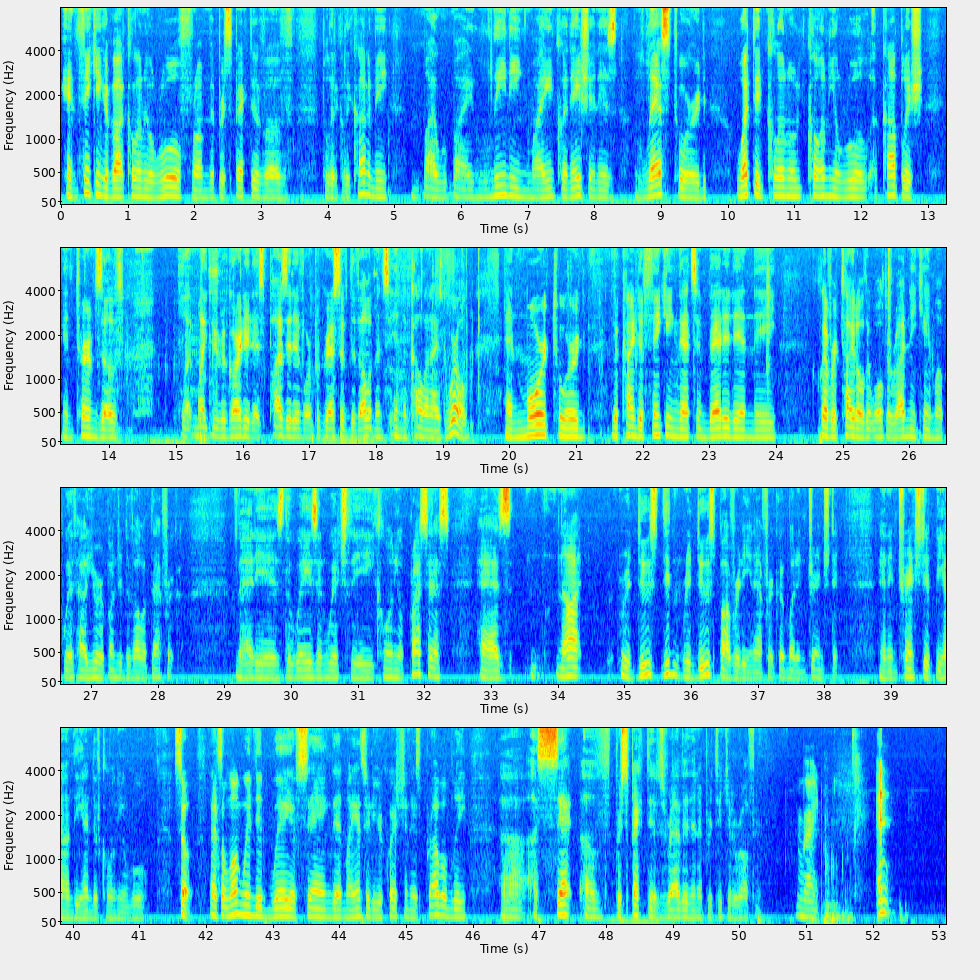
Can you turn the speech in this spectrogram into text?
And thinking about colonial rule from the perspective of political economy, my, my leaning, my inclination is less toward what did colonial, colonial rule accomplish in terms of what might be regarded as positive or progressive developments in the colonized world, and more toward the kind of thinking that's embedded in the clever title that Walter Rodney came up with How Europe Underdeveloped Africa. That is, the ways in which the colonial process has not reduced, didn't reduce poverty in Africa, but entrenched it and entrenched it beyond the end of colonial rule. So that's a long winded way of saying that my answer to your question is probably uh, a set of perspectives rather than a particular author. Right. And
